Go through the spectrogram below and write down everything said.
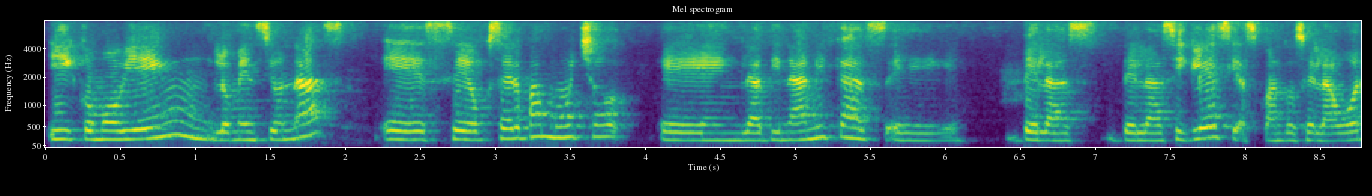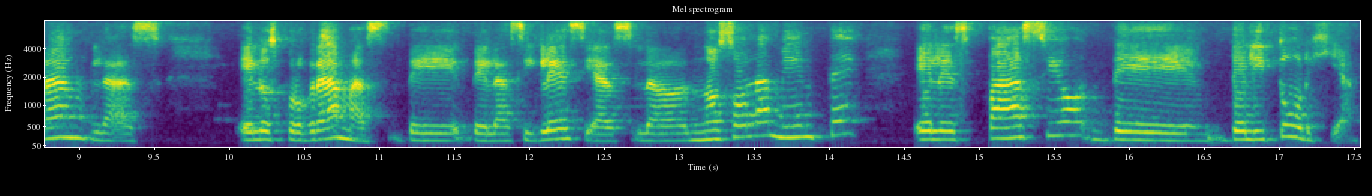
Y como bien lo mencionas, eh, se observa mucho en las dinámicas eh, de, las, de las iglesias cuando se elaboran las en los programas de, de las iglesias, no solamente el espacio de, liturgia,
